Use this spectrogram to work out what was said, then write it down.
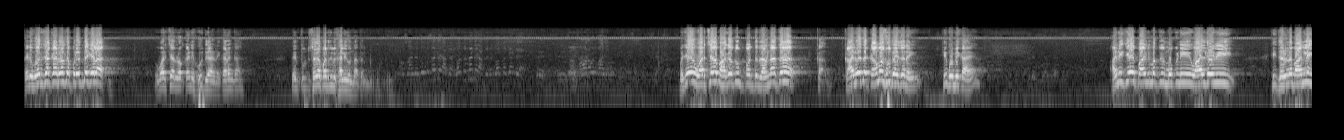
त्यांनी वरच्या काढण्याचा प्रयत्न केला वरच्या लोकांनी होऊ दिला नाही. कारण का? ते तुमचं सगळं पाणी तुम्ही खाली घेऊन जातं. म्हणजे वरच्या भागातून धरणाचं का- कालव्याचं कामच होत द्यायचं नाही. ही भूमिका आहे. आणि जे पाणी मग तुम्ही मोकणी वालदेवी ही धरणं बांधली.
